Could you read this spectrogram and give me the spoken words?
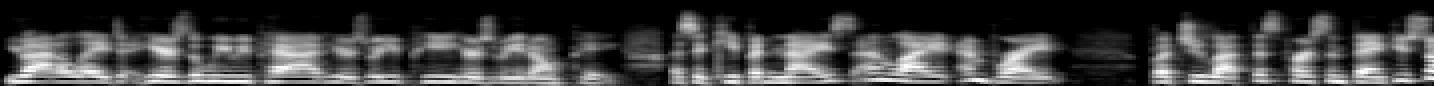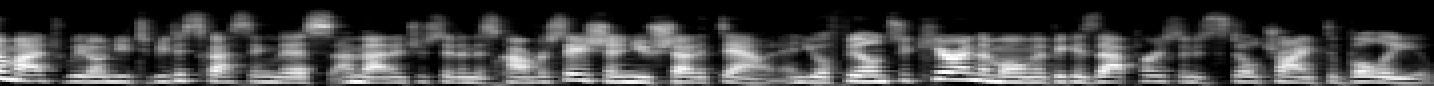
you got to lay, here's the wee wee pad, here's where you pee, here's where you don't pee. I said, keep it nice and light and bright but you let this person thank you so much. We don't need to be discussing this. I'm not interested in this conversation. And you shut it down. And you'll feel insecure in the moment because that person is still trying to bully you.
